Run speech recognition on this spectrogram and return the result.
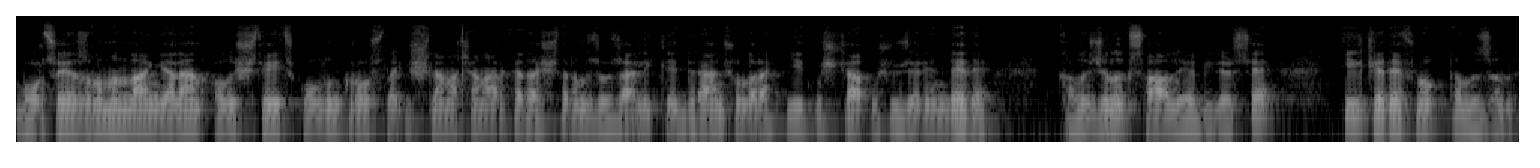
Borsa yazılımından gelen alış teyit Golden Cross'la işlem açan arkadaşlarımız özellikle direnç olarak 72-60 üzerinde de kalıcılık sağlayabilirse ilk hedef noktamızın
